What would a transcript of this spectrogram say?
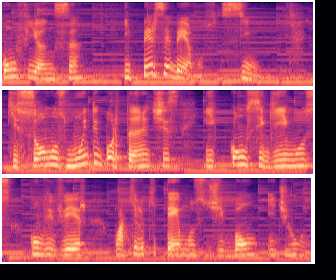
confiança e percebemos, sim, que somos muito importantes e conseguimos conviver com aquilo que temos de bom e de ruim.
